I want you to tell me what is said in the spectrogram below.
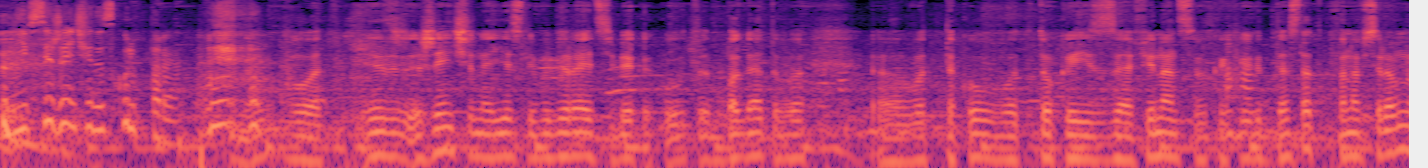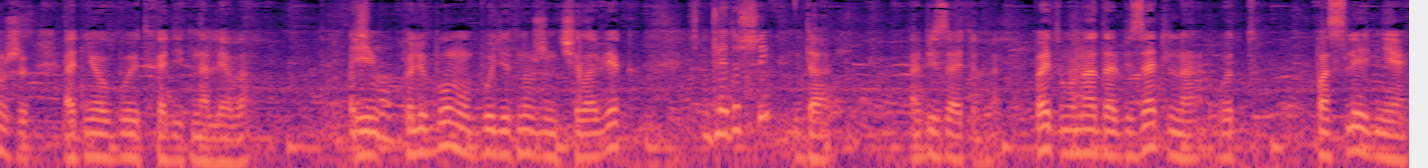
Не все женщины скульпторы. Вот. И женщина, если выбирает себе какого-то богатого, э, вот такого вот только из-за финансовых каких-то достатков, она все равно же от него будет ходить налево. Почему? И по-любому будет нужен человек, Для души? да, обязательно. Поэтому надо обязательно вот последнее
